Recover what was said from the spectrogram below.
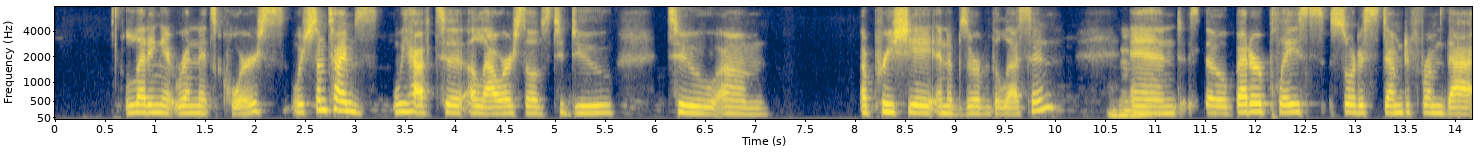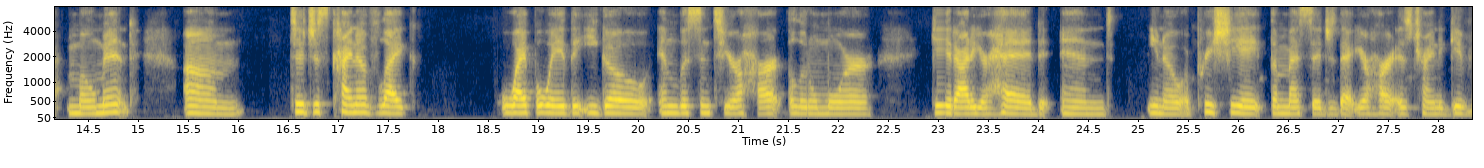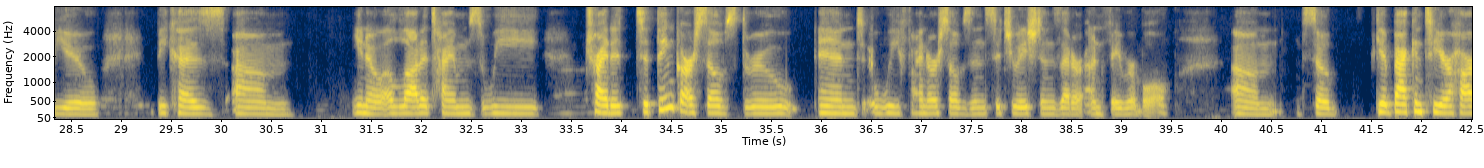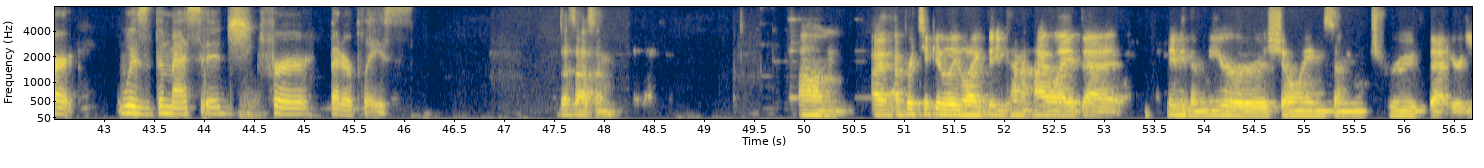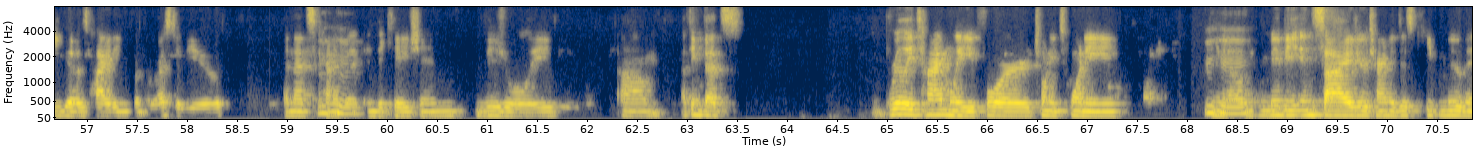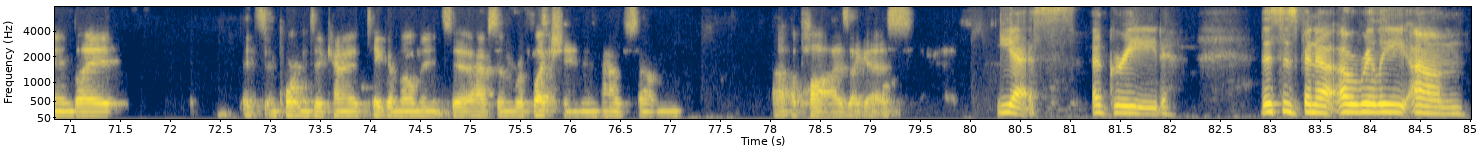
letting it run its course, which sometimes we have to allow ourselves to do to um, appreciate and observe the lesson. Mm-hmm. And so, Better Place sort of stemmed from that moment. Um, to just kind of like wipe away the ego and listen to your heart a little more get out of your head and you know appreciate the message that your heart is trying to give you because um, you know a lot of times we try to to think ourselves through and we find ourselves in situations that are unfavorable. Um, so get back into your heart was the message for better place that's awesome um, I, I particularly like that you kind of highlight that maybe the mirror is showing some truth that your ego is hiding from the rest of you and that's kind mm-hmm. of an indication visually um, i think that's really timely for 2020 mm-hmm. you know mm-hmm. maybe inside you're trying to just keep moving but it's important to kind of take a moment to have some reflection and have some uh, a pause i guess yes agreed this has been a, a really um,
